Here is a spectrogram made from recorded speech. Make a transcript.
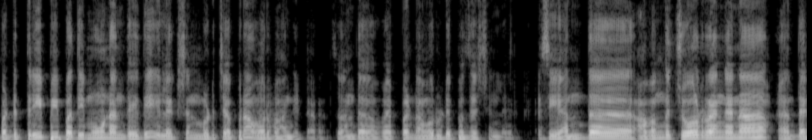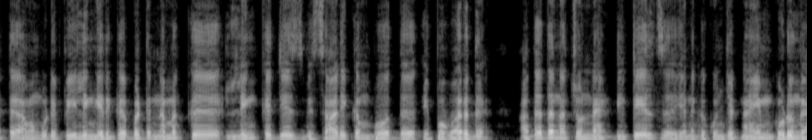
பட் திருப்பி பதிமூணாம் தேதி எலெக்ஷன் முடிச்ச அப்புறம் அவர் வாங்கிட்டார். ஸோ அந்த வெப்பன் அவருடைய பொசிஷன்ல இருக்கு. சி அந்த அவங்க சொல்றாங்கன்னா தட் அவங்களுடைய ஃபீலிங் இருக்கு. பட் நமக்கு லிங்கேஜஸ் விசாரிக்கும் போது இப்போ வருது. அதை தான் நான் சொன்னேன். டீட்டெயில்ஸ் எனக்கு கொஞ்சம் டைம் கொடுங்க.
